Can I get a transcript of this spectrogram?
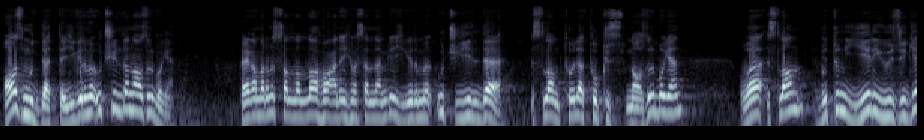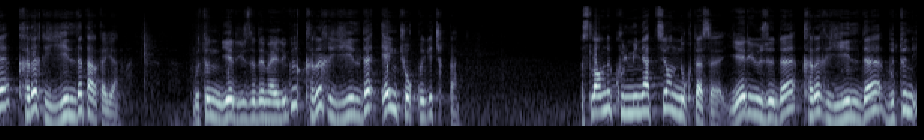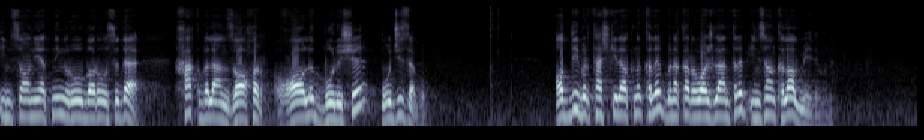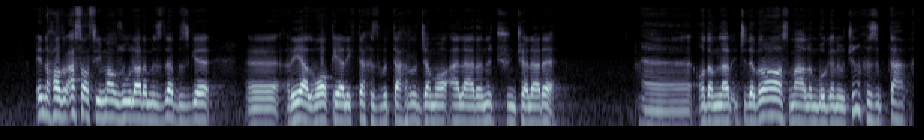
oz muddatda yigirma uch yilda nozil bo'lgan. Payg'ambarimiz sollallohu alayhi vasallamga yigirma uch yilda islom to'la to'kis nozil bo'lgan va islom butun yer yuziga qirq yilda tarqagan. Butun yer yuzi demayliku qirq yilda eng cho'qqiga chiqqan. Islomni kulminatsion nuqtasi yer yuzida qirq yilda butun insoniyatning ro'barosida haq bilan zohir g'olib bo'lishi mo'jiza bu. Oddiy bir tashkilotni qilib bunaqa rivojlantirib inson qilolmaydi buni. Endi hozir asosiy mavzularimizda bizga e, real voqelikda hizbi tahrir jamoalarini tushunchalari e, odamlar ichida biroz ma'lum bo'lgani uchun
